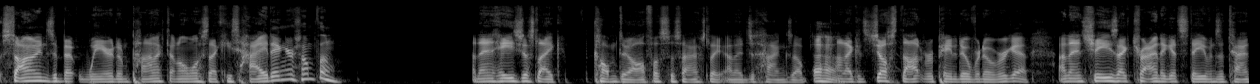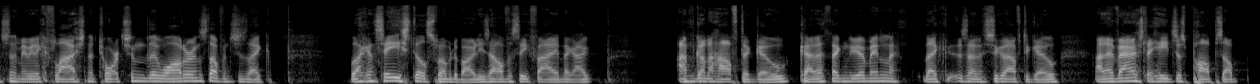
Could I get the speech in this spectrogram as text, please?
sounds a bit weird and panicked and almost like he's hiding or something. And then he's just like, "Come to office," essentially, and then just hangs up. Uh-huh. And like it's just that repeated over and over again. And then she's like trying to get Steven's attention, maybe like flashing a torch in the water and stuff. And she's like, "Well, I can see he's still swimming about. He's obviously fine. Like I." I'm gonna have to go, kind of thing. Do you know what I mean? Like, like so she's gonna have to go, and eventually he just pops up,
